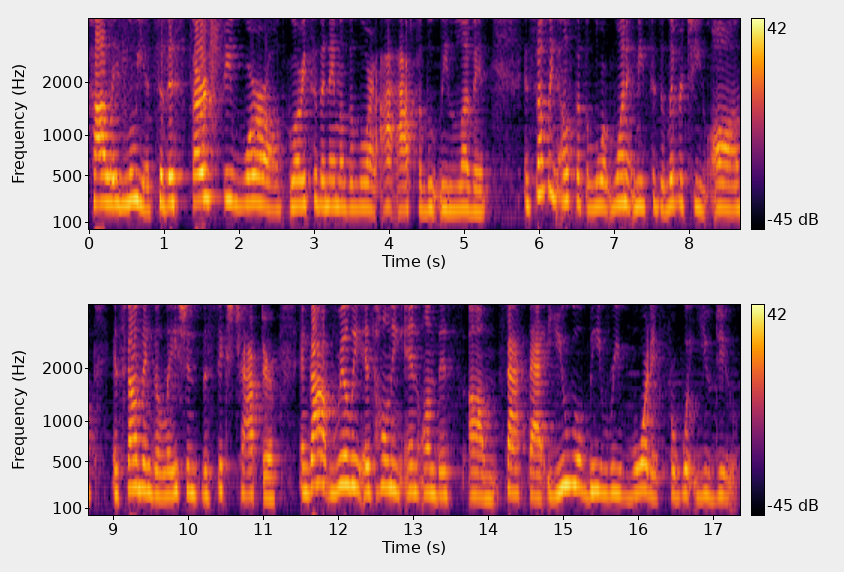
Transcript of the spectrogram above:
Hallelujah. To this thirsty world. Glory to the name of the Lord. I absolutely love it. And something else that the Lord wanted me to deliver to you all is found in Galatians, the sixth chapter. And God really is honing in on this um, fact that you will be rewarded for what you do.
